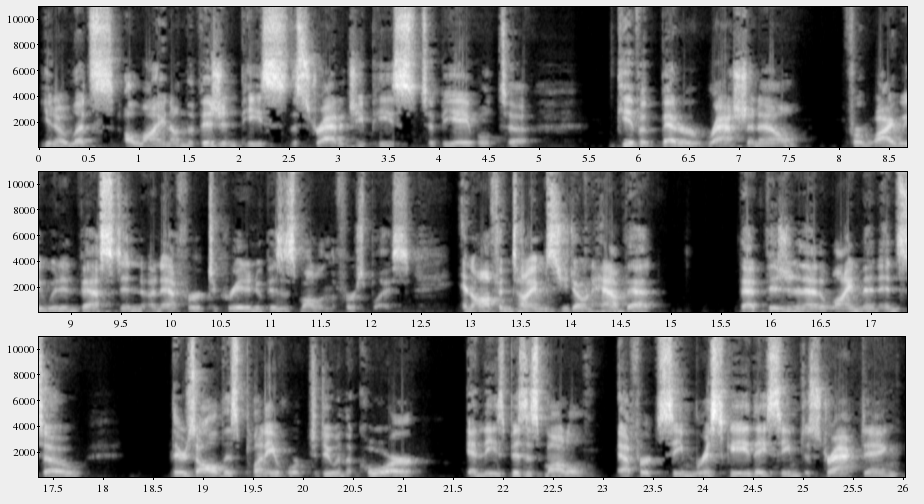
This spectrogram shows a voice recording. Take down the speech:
you know, let's align on the vision piece, the strategy piece to be able to give a better rationale for why we would invest in an effort to create a new business model in the first place. And oftentimes you don't have that that vision and that alignment and so there's all this plenty of work to do in the core and these business model efforts seem risky, they seem distracting,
